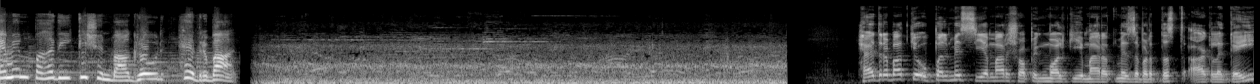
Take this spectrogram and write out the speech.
M M Pahadi Kishan Bagh road Hyderabad. Hyderabad के उपल में सीएमआर शॉपिंग मॉल की इमारत में ज़बरदस्त आग लग गई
